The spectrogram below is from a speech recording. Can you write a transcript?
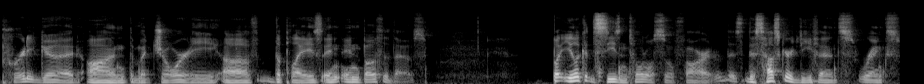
pretty good on the majority of the plays in, in both of those. But you look at the season total so far, this, this Husker defense ranks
